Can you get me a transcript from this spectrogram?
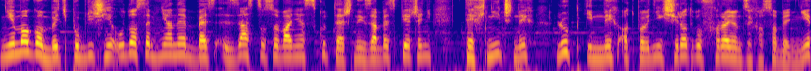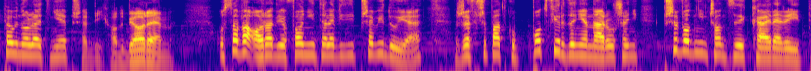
nie mogą być publicznie udostępniane bez zastosowania skutecznych zabezpieczeń technicznych lub innych odpowiednich środków chroniących osoby niepełnoletnie przed ich odbiorem. Ustawa o radiofonii i telewizji przewiduje, że w przypadku potwierdzenia naruszeń przewodniczący KRRiT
